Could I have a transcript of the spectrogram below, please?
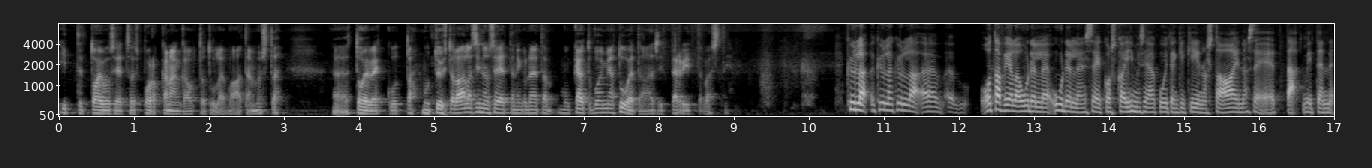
itse toivoisin, että se olisi porkkanan kautta tulevaa tämmöistä toiveikkuutta, mutta yhtä lailla siinä on se, että niin näitä käyttövoimia tuetaan sitten riittävästi. Kyllä, kyllä, kyllä. Ota vielä uudelleen, uudelleen se, koska ihmisiä kuitenkin kiinnostaa aina se, että miten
